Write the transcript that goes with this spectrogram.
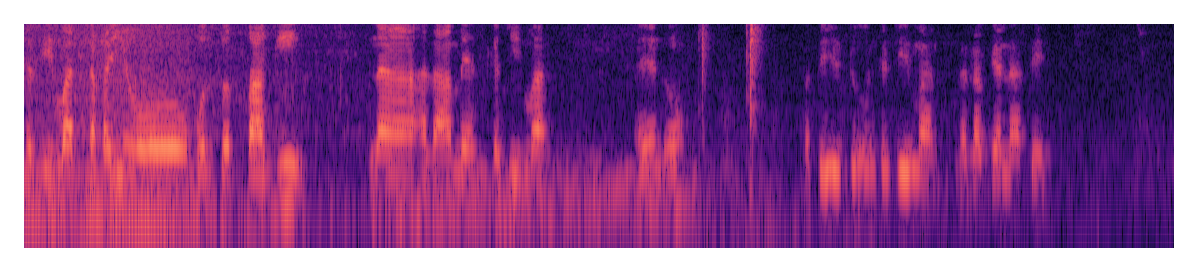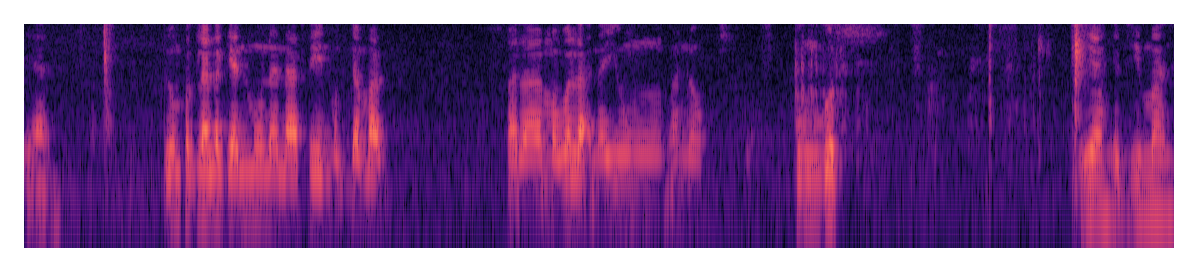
kajima at saka yung buntot tagi na halaman kajiman. Ayan oh. Pati yung doon kajiman, lalagyan natin. Ayan. Yung paglalagyan muna natin magdamag para mawala na yung ano punggos. Ayan, gajiman.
